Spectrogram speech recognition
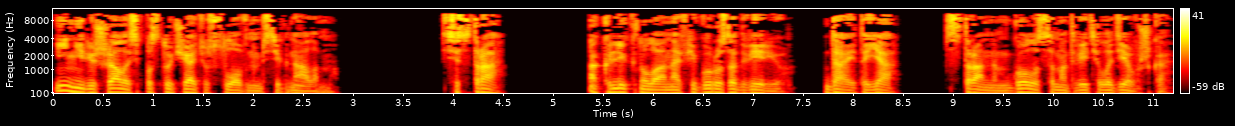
и не решалась постучать условным сигналом. «Сестра!» Окликнула она фигуру за дверью. «Да, это я», — странным голосом ответила девушка.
